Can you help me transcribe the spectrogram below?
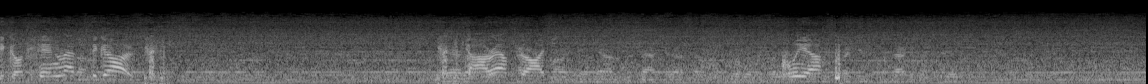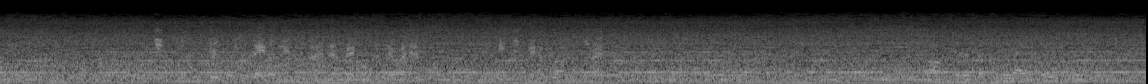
You've got 10 laps to go. Yeah, Car that- outside. that came down to the back of that. That was a little bit- Clear. The back of that field. Oh, that's pretty nice.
